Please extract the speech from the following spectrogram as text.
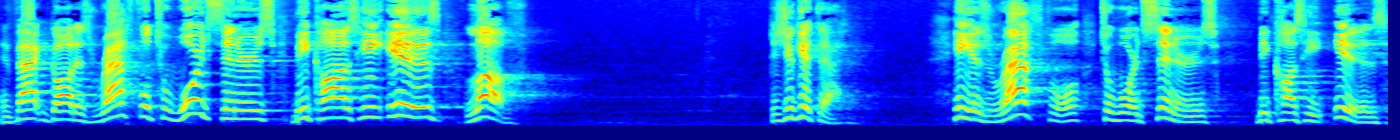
In fact, God is wrathful towards sinners because He is love. Did you get that? He is wrathful towards sinners because He is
